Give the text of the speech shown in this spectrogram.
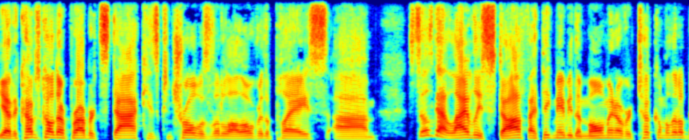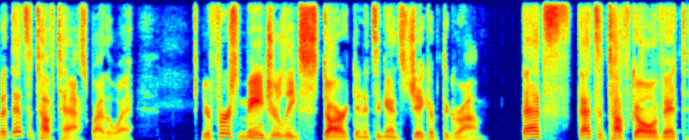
Yeah, the Cubs called up Robert Stock. His control was a little all over the place. Um, still's got lively stuff. I think maybe the moment overtook him a little bit. That's a tough task, by the way. Your first major league start, and it's against Jacob DeGrom. That's that's a tough go of it.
